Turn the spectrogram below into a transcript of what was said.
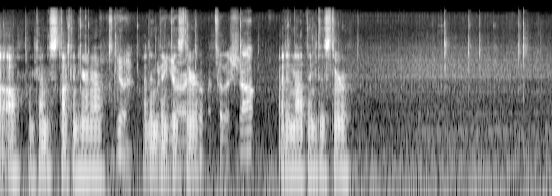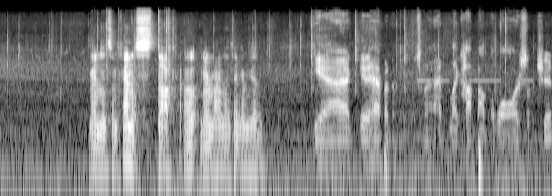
Uh oh, I'm kind of stuck in here now. Yeah. I didn't think this through. to the shop. I did not think this through. Vengeance, I'm kind of stuck. Oh, never mind. I think I'm good. Yeah, it happened to me. I had to like hop out the wall or some shit.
